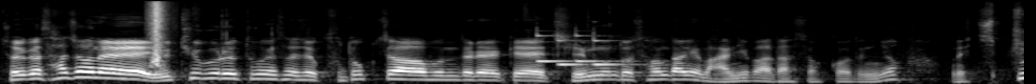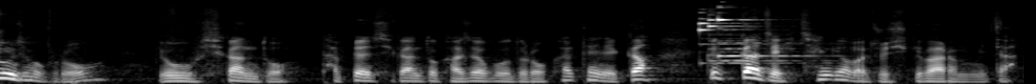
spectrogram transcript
저희가 사전에 유튜브를 통해서 이제 구독자분들에게 질문도 상당히 많이 받았었거든요. 오늘 집중적으로 요 시간도 답변 시간도 가져보도록 할 테니까 끝까지 챙겨봐 주시기 바랍니다.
